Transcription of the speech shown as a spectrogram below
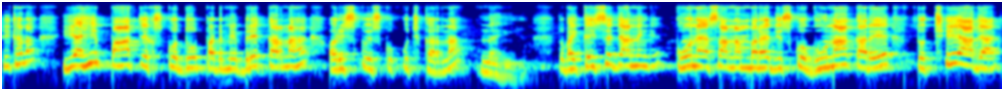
ठीक है ना? यही पाँच एक्स को दो पद में ब्रेक करना है और इसको इसको कुछ करना नहीं है। तो भाई कैसे जानेंगे? कौन ऐसा नंबर है जिसको गुना करे तो छः आ जाए,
